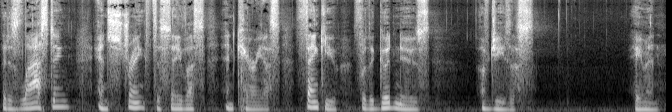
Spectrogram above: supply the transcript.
that is lasting and strength to save us and carry us. Thank you for the good news of Jesus. Amen.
